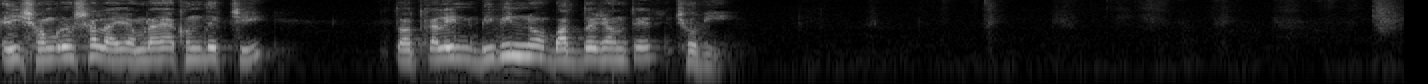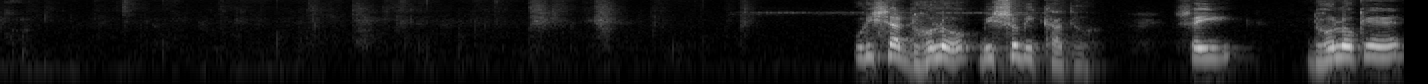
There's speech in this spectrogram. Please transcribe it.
এই সংগ্রহশালায় আমরা এখন দেখছি তৎকালীন বিভিন্ন বাদ্যযন্ত্রের ছবি। উড়িষ্যার ঢোলক বিশ্ববিখ্যাত। সেই ঢোলকের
